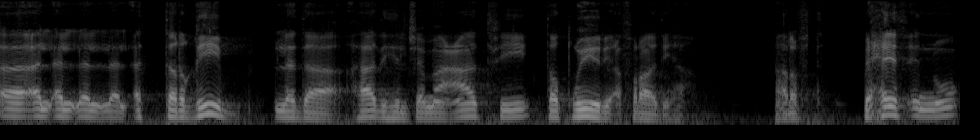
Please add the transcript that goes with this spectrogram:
آه، ال- ال- ال- الترغيب لدى هذه الجماعات في تطوير أفرادها. عرفت؟ بحيث إنه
